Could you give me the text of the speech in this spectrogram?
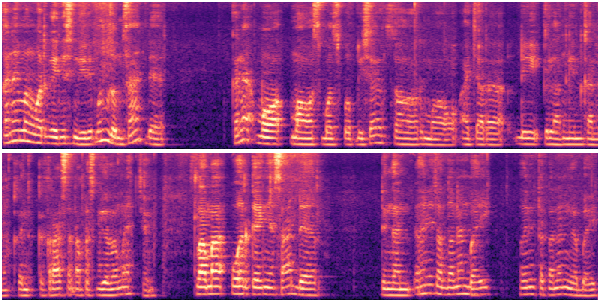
karena emang warganya sendiri pun belum sadar. Karena mau mau SpongeBob disensor mau acara dihilangin karena ke- kekerasan apa segala macam. Selama warganya sadar dengan oh ini tontonan baik oh ini tontonan nggak baik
